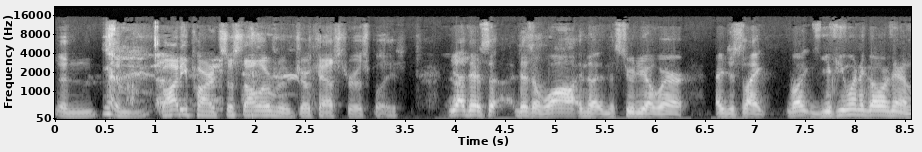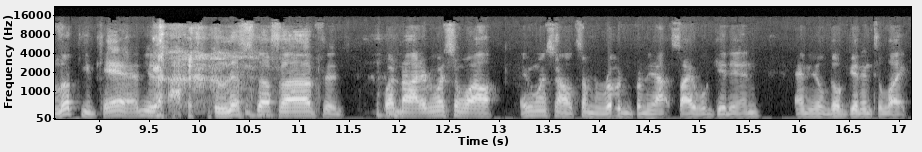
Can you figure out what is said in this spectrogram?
and, and body parts just all over Joe Castro's place. Yeah, there's a there's a wall in the in the studio where I just like, well, if you want to go over there and look, you can. You know, lift stuff up and whatnot. Every once in a while, every once in a while, some rodent from the outside will get in, and he'll they'll get into like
